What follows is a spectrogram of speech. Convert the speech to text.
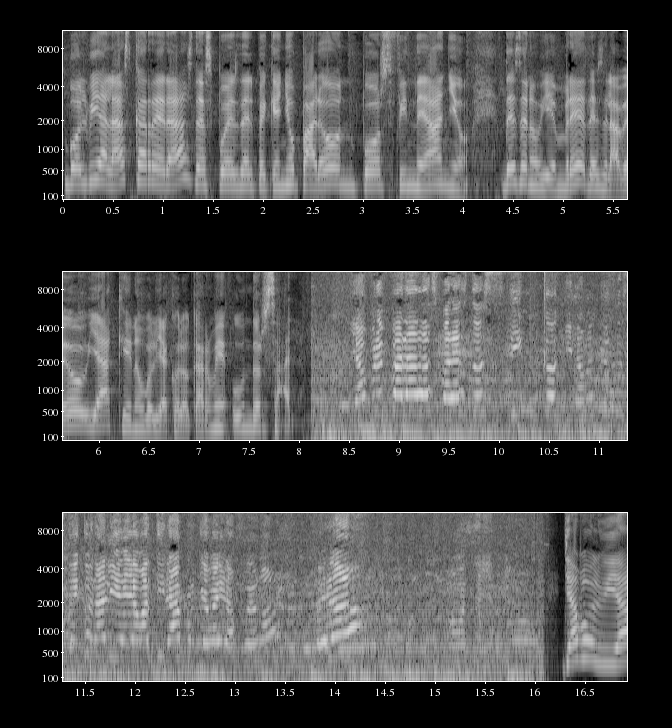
Volví a las carreras después del pequeño parón post fin de año. Desde noviembre, desde la Beovia, que no volví a colocarme un dorsal. Ya preparadas para estos 5 kilómetros. Estoy con Ali, ella va a tirar porque va a ir a fuego. Pero vamos allá. Ya volvía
